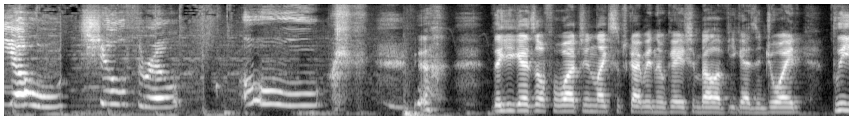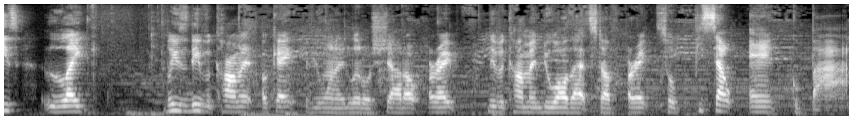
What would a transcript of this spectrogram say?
Yo, Chillthrill. Oh. Thank you guys all for watching. Like, subscribe, and notification bell if you guys enjoyed. Please like, please leave a comment, okay? If you want a little shout out, alright? Leave a comment, do all that stuff, alright? So, peace out and goodbye.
